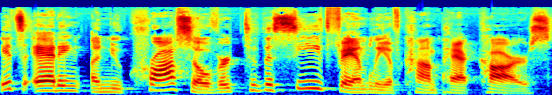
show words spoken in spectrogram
It's adding a new crossover to the Ceed family of compact cars.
